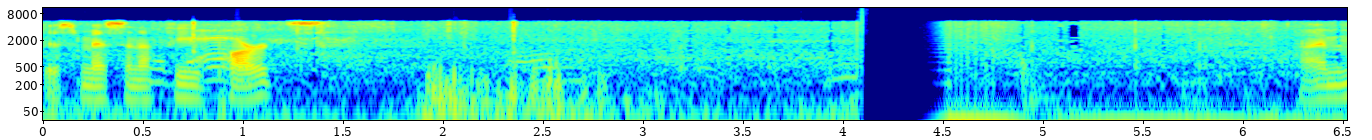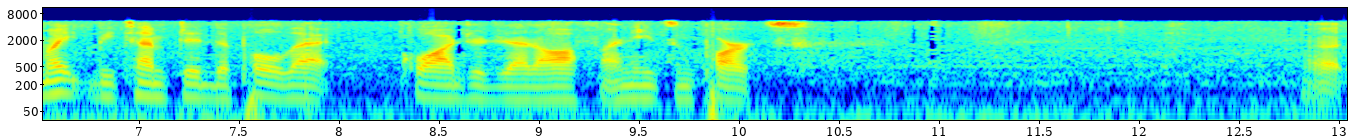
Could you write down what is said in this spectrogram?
Just missing a few bed. parts. I might be tempted to pull that quadrajet off. I need some parts. But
